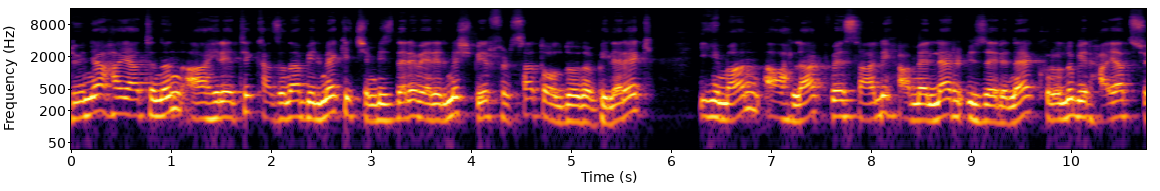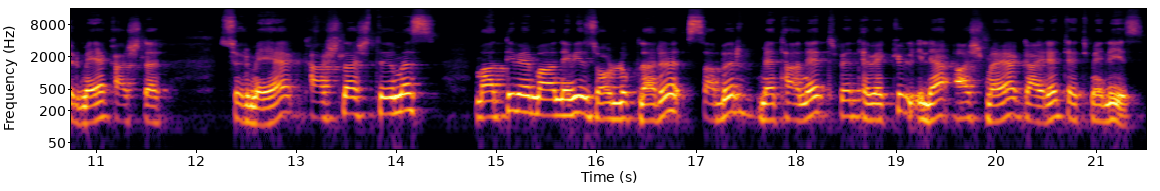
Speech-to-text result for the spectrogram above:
dünya hayatının ahireti kazanabilmek için bizlere verilmiş bir fırsat olduğunu bilerek iman, ahlak ve salih ameller üzerine kurulu bir hayat sürmeye karşı sürmeye karşılaştığımız maddi ve manevi zorlukları sabır, metanet ve tevekkül ile aşmaya gayret etmeliyiz.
